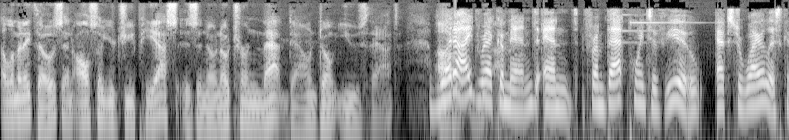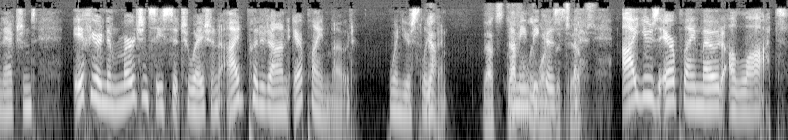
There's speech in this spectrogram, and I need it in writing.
eliminate those, and also your GPS is a no-no. Turn that down. Don't use that. What Uh, I'd recommend, and from that point of view, extra wireless connections, if you're in an emergency situation, I'd put it on airplane mode when you're sleeping. Yeah, That's definitely I mean, definitely one of the tips. I use airplane mode a lot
